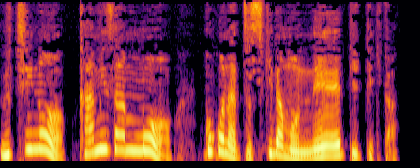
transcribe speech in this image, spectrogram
うちの神さんも、ココナッツ好きだもんねって言ってきた。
